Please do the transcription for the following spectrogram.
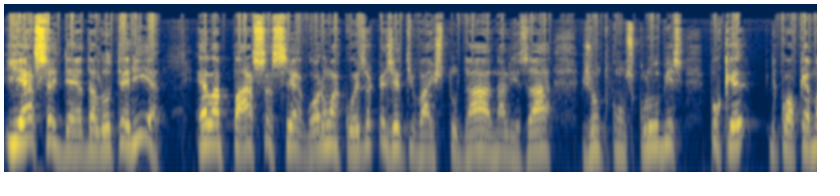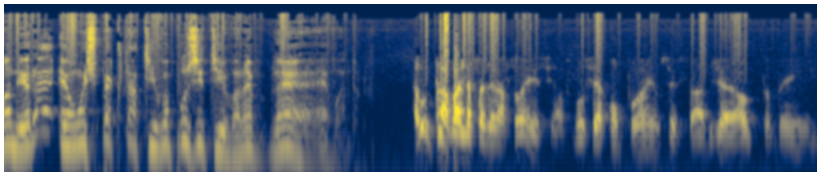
E essa ideia da loteria ela passa a ser agora uma coisa que a gente vai estudar, analisar junto com os clubes, porque, de qualquer maneira, é uma expectativa positiva, né, né Evandro? O trabalho da federação é esse, Alto. Você acompanha, você sabe, Geraldo também,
